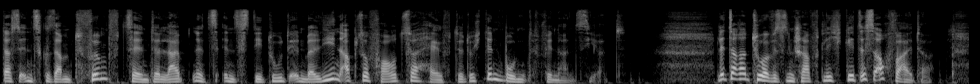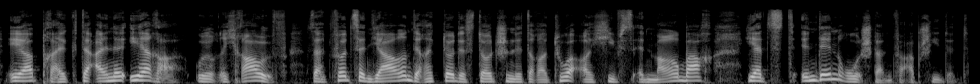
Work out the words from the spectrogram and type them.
das insgesamt 15. Leibniz-Institut in Berlin ab sofort zur Hälfte durch den Bund finanziert. Literaturwissenschaftlich geht es auch weiter. Er prägte eine Ära. Ulrich Raulf, seit 14 Jahren Direktor des Deutschen Literaturarchivs in Marbach, jetzt in den Ruhestand verabschiedet.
